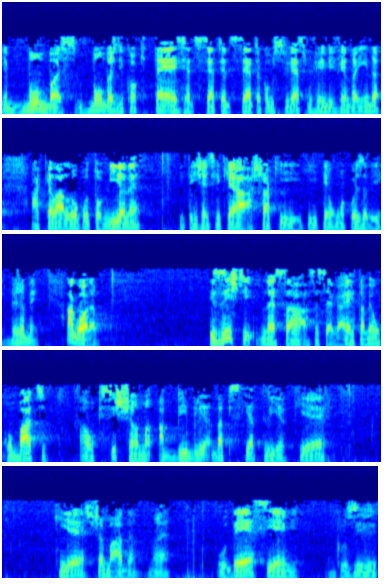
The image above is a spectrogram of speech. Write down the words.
eh, bombas, bombas de coquetéis, etc, etc, como se estivéssemos revivendo ainda aquela locotomia, né? E tem gente que quer achar que, que tem alguma coisa ali. Veja bem. Agora, existe nessa CCHR também um combate ao que se chama a Bíblia da Psiquiatria, que é, que é chamada né, o DSM, inclusive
